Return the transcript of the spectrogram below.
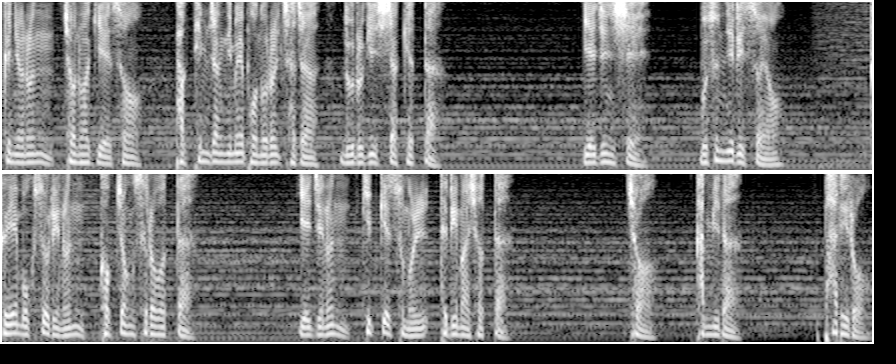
그녀는 전화기에서 박 팀장님의 번호를 찾아 누르기 시작했다. 예진 씨, 무슨 일 있어요? 그의 목소리는 걱정스러웠다. 예진은 깊게 숨을 들이마셨다. 저, 갑니다. 파리로.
